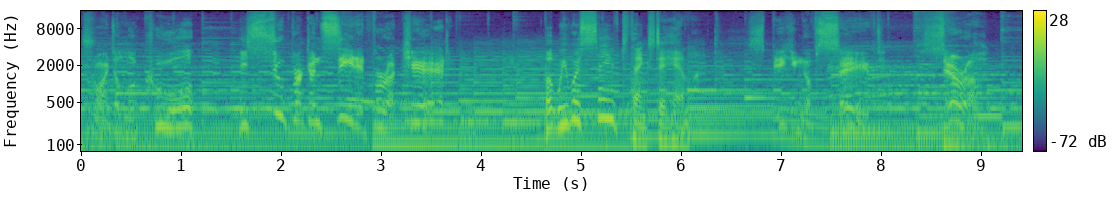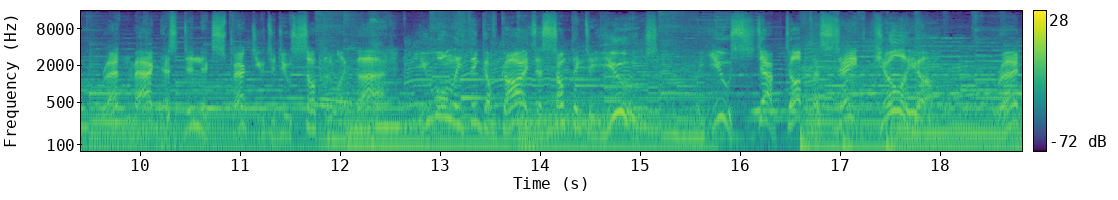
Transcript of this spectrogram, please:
Is trying to look cool? He's super conceited for a kid. But we were saved thanks to him. Speaking of saved, Sarah, Red Magnus didn't expect you to do something like that. You only think of guys as something to use, but you stepped up to save Killia. Red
